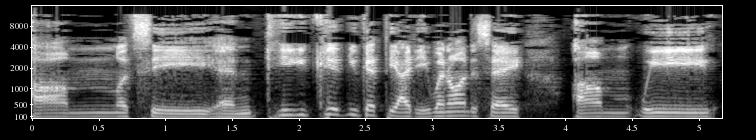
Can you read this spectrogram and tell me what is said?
Um, let's see, and you, you get the idea. He went on to say, um, we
